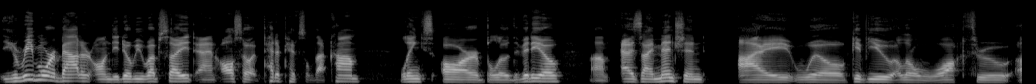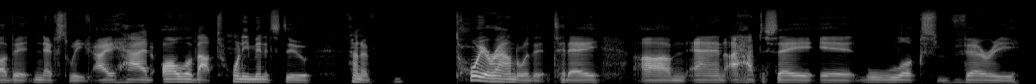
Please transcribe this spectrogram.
You can read more about it on the Adobe website and also at petapixel.com. Links are below the video. Um, as I mentioned, I will give you a little walkthrough of it next week. I had all about 20 minutes to kind of toy around with it today. Um, and I have to say, it looks very,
